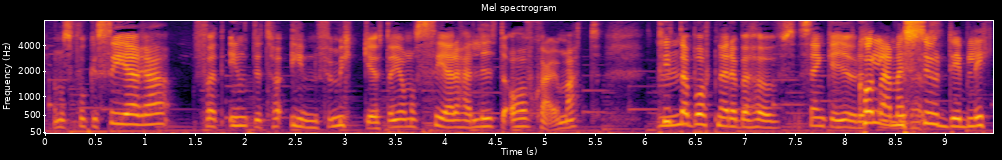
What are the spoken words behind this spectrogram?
jag måste fokusera för att inte ta in för mycket utan jag måste se det här lite avskärmat. Titta bort när det behövs, sänka ljudet Mm. Kolla med suddig blick.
